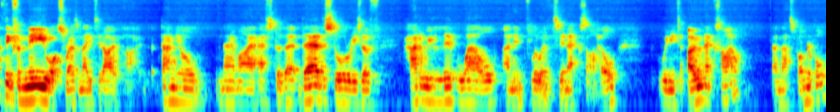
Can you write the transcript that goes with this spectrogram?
I think for me, what's resonated, I, I, Daniel, Nehemiah, Esther, they're, they're the stories of how do we live well and influence in exile. We need to own exile, and that's vulnerable.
